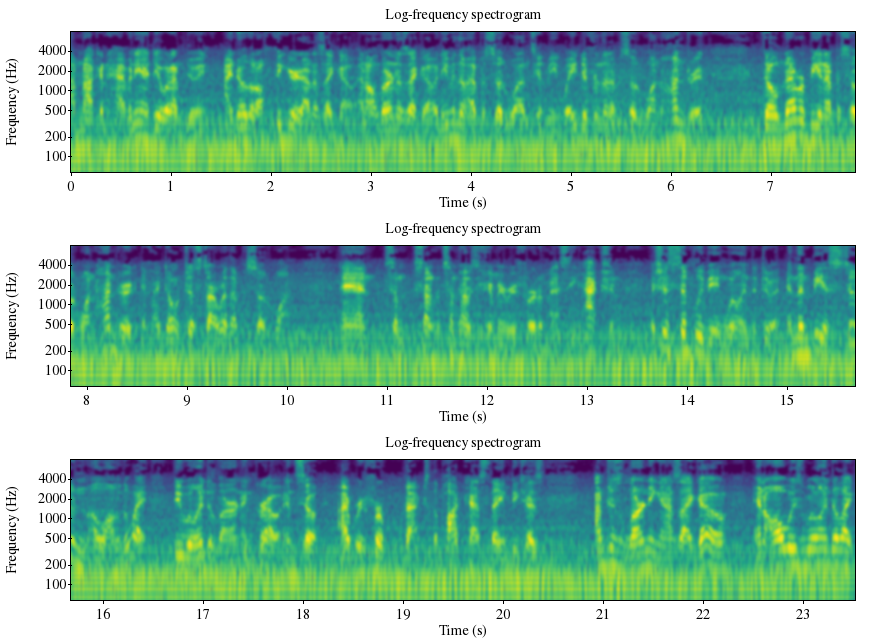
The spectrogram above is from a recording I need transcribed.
I'm not going to have any idea what I'm doing, I know that I'll figure it out as I go and I'll learn as I go. And even though episode one is going to be way different than episode 100, there'll never be an episode 100 if I don't just start with episode one. And some, some, sometimes you hear me refer to messy action. It's just simply being willing to do it. And then be a student along the way. Be willing to learn and grow. And so I refer back to the podcast thing because I'm just learning as I go and always willing to like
